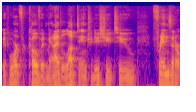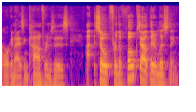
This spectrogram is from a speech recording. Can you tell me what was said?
if it weren't for COVID, man, I'd love to introduce you to friends that are organizing conferences. Uh, so for the folks out there listening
